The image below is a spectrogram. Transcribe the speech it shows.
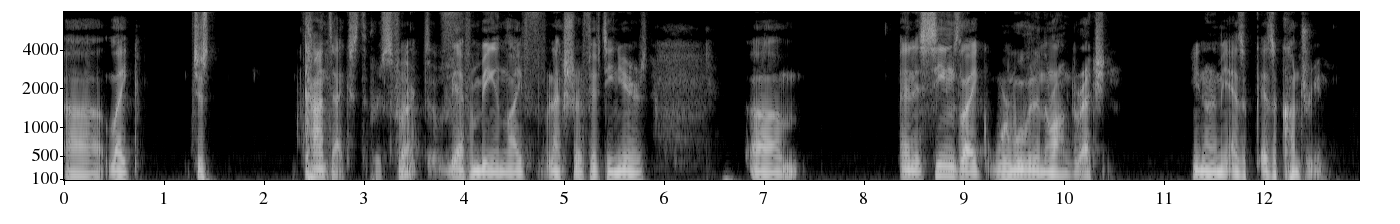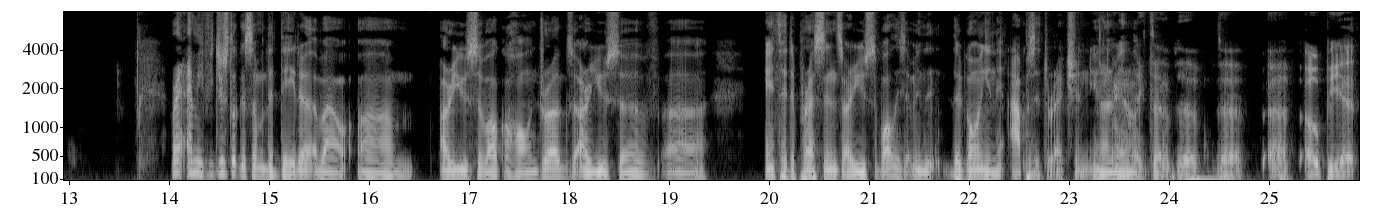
uh, like, just context, from- perspective. yeah, from being in life for an extra 15 years. Um, and it seems like we're moving in the wrong direction. You know what I mean? As a, as a country. Right. I mean, if you just look at some of the data about um, our use of alcohol and drugs, our use of uh, antidepressants, our use of all these, I mean, they're going in the opposite direction. You know what I mean? like the the the uh, opiate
